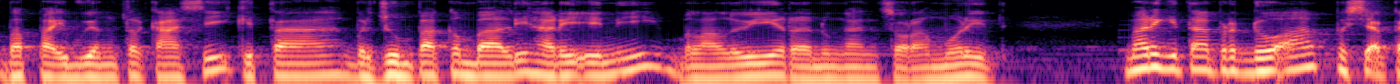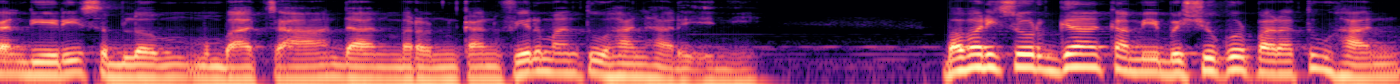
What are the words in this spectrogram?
Bapak Ibu yang terkasih, kita berjumpa kembali hari ini melalui renungan seorang murid. Mari kita berdoa, persiapkan diri sebelum membaca dan merenungkan firman Tuhan hari ini. Bapa di surga, kami bersyukur pada Tuhan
